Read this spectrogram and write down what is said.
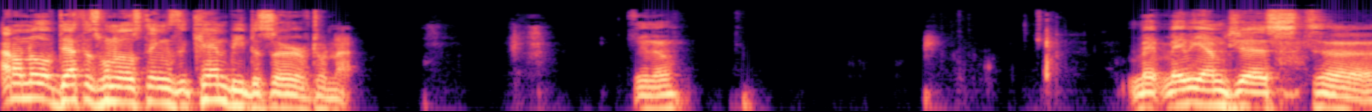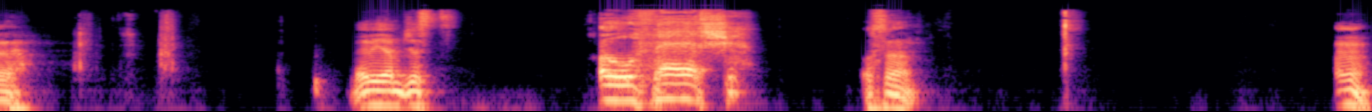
I don't know if death is one of those things that can be deserved or not. You know? Maybe I'm just, uh, maybe I'm just old fashioned or something. Mm.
